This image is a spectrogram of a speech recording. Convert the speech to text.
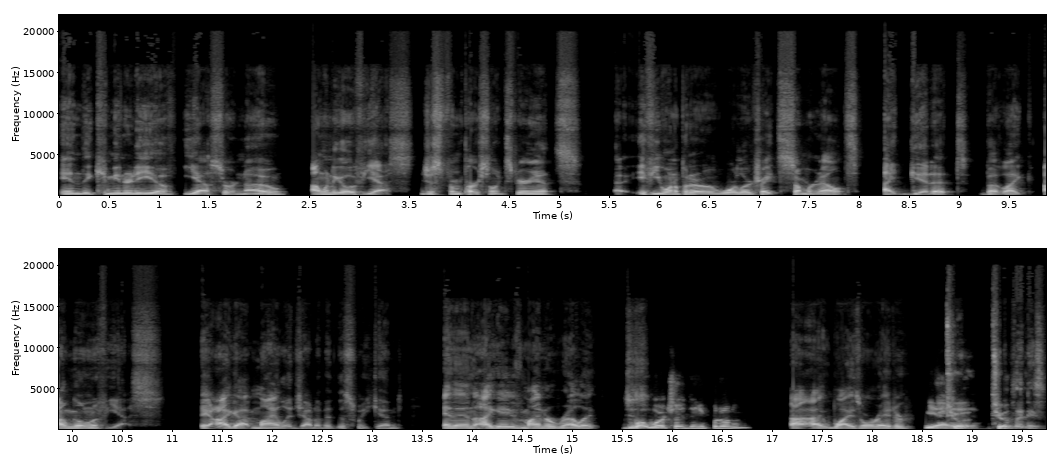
in the community of yes or no. I'm going to go with yes, just from personal experience. Uh, if you want to put a warlord trait somewhere else, I get it, but like I'm going with yes. I got mileage out of it this weekend, and then I gave mine a relic. Just, what word trait did you put on him? I, I wise orator. Yeah, yeah, Two, yeah. two up litanies.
